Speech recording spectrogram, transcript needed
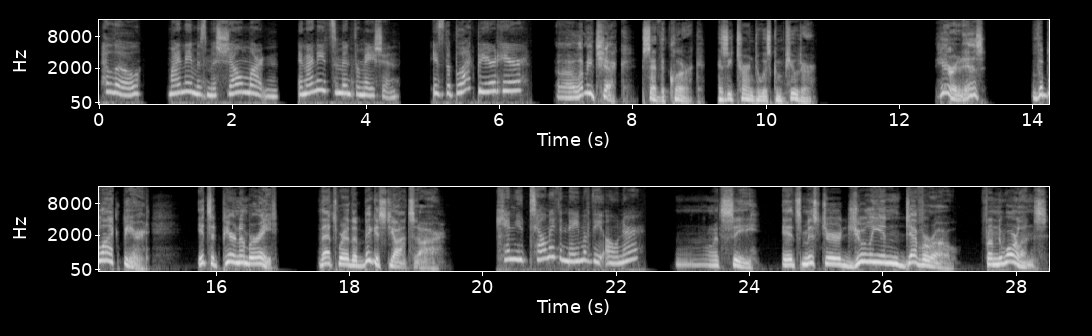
Hello, my name is Michelle Martin, and I need some information. Is the Blackbeard here? Uh, let me check. said the clerk as he turned to his computer. Here it is. The Blackbeard. It's at pier number eight. That's where the biggest yachts are. Can you tell me the name of the owner? Mm, Let's see. It's Mr. Julian Devereaux from New Orleans.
